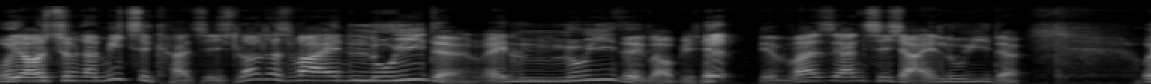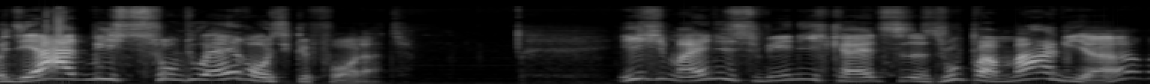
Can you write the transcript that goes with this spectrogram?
Oder auch zu einer Miezekatze. Ich glaube, das war ein Luide. Ein Luide, glaube ich. Ich war ganz sicher, ein Luide. Und der hat mich zum Duell rausgefordert. Ich meines Wenigkeits äh, Supermagier.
